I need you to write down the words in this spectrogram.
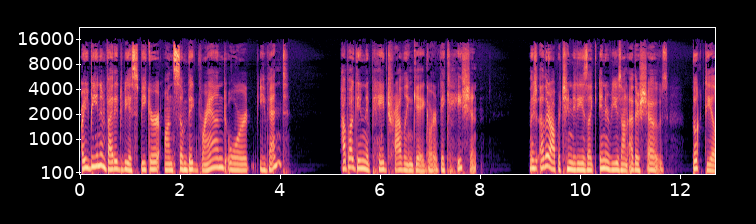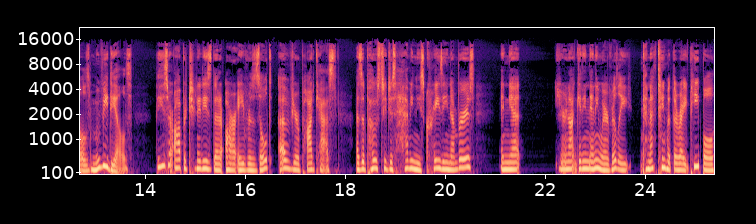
Are you being invited to be a speaker on some big brand or event? How about getting a paid traveling gig or vacation? There's other opportunities like interviews on other shows, book deals, movie deals. These are opportunities that are a result of your podcast, as opposed to just having these crazy numbers and yet you're not getting anywhere really connecting with the right people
